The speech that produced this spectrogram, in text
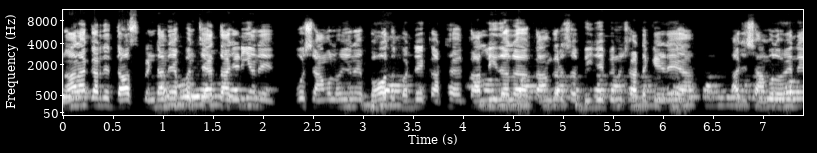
ਨਾ ਕਰਦੇ 10 ਪਿੰਡਾਂ ਦੀਆਂ ਪੰਚਾਇਤਾਂ ਜਿਹੜੀਆਂ ਨੇ ਉਹ ਸ਼ਾਮਲ ਹੋਈਆਂ ਨੇ। ਬਹੁਤ ਵੱਡੇ ਇਕੱਠ ਅਕਾਲੀ ਦਲ ਕਾਂਗਰਸ ਬੀਜੇਪੀ ਨੂੰ ਛੱਡ ਕੇ ਜਿਹੜੇ ਆ ਅੱਜ ਸ਼ਾਮਲ ਹੋਏ ਨੇ।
